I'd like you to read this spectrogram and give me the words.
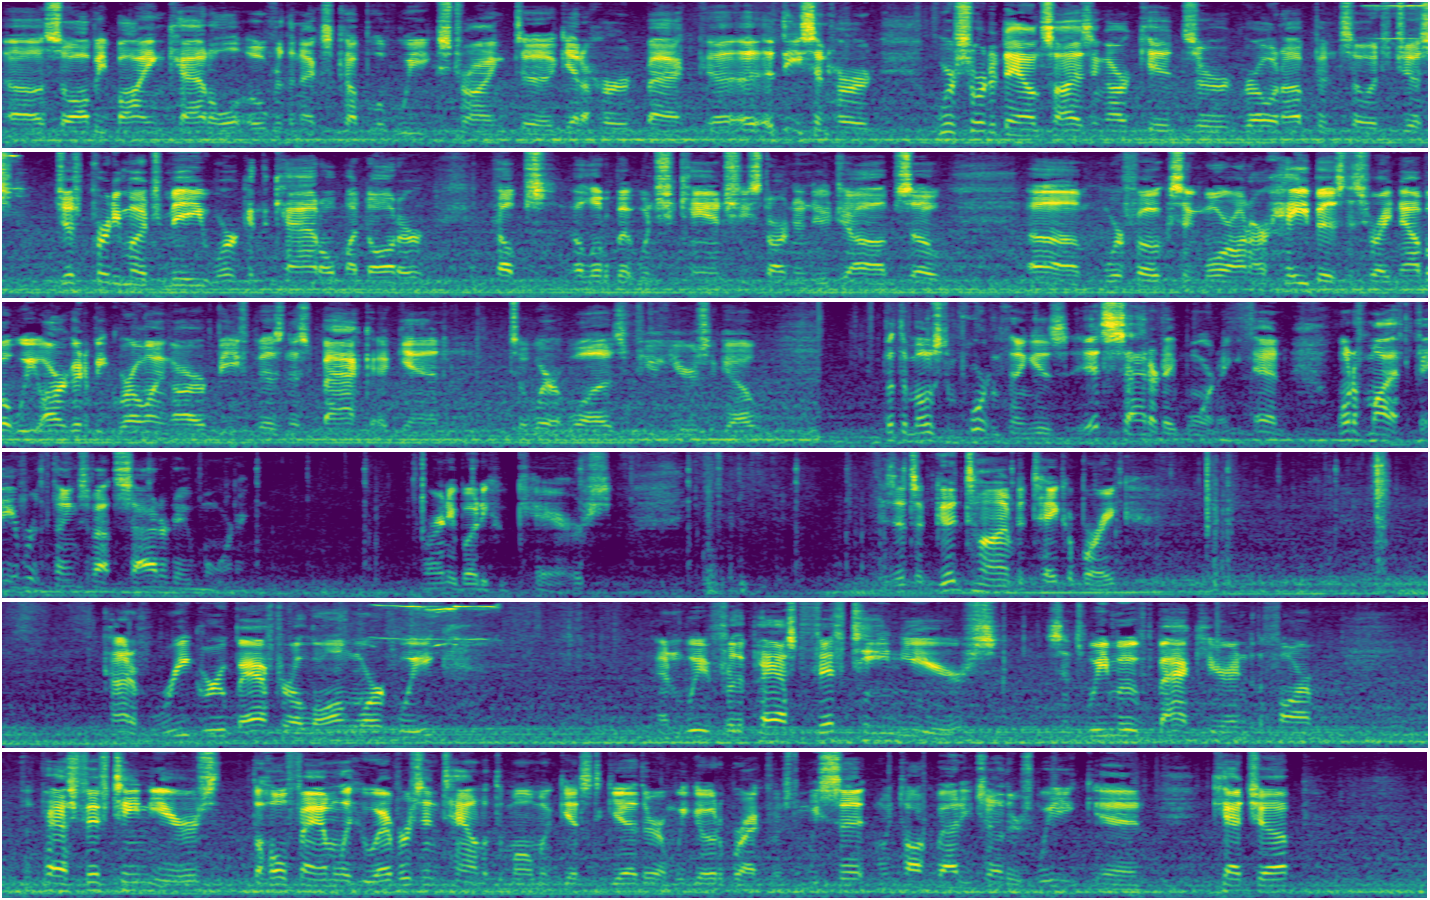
Uh, so I'll be buying cattle over the next couple of weeks, trying to get a herd back, a, a decent herd. We're sort of downsizing. Our kids are growing up, and so it's just just pretty much me working the cattle. My daughter helps a little bit when she can. She's starting a new job, so um, we're focusing more on our hay business right now. But we are going to be growing our beef business back again to where it was a few years ago. But the most important thing is it's Saturday morning. And one of my favorite things about Saturday morning, for anybody who cares, is it's a good time to take a break, kind of regroup after a long work week. And we, for the past 15 years, since we moved back here into the farm, for the past 15 years, the whole family, whoever's in town at the moment, gets together and we go to breakfast and we sit and we talk about each other's week and catch up.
